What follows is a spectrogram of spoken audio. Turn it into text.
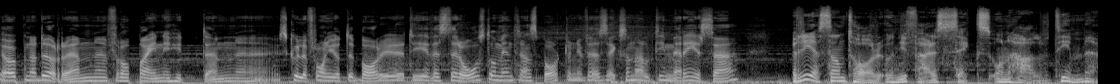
Jag öppnade dörren för att hoppa in i hytten. Eh, Skulle från Göteborg till Västerås då med en transport, ungefär 6,5 timme resa. Resan tar ungefär sex och en halv timme.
